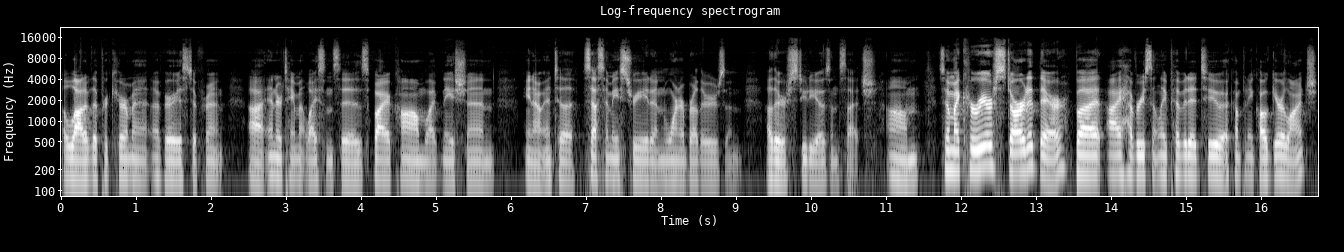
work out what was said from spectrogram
a lot of the procurement of various different uh, entertainment licenses, Viacom, Live Nation, you know, into Sesame Street and Warner Brothers and other studios and such. Um, so my career started there, but I have recently pivoted to a company called GearLaunch.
